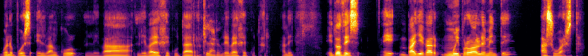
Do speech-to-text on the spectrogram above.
Bueno, pues el banco le va, le va a ejecutar. Claro. Le va a ejecutar. ¿vale? Entonces, eh, va a llegar muy probablemente a subasta.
